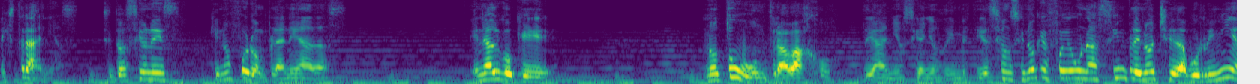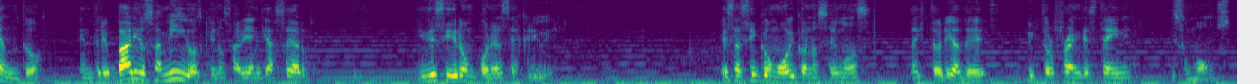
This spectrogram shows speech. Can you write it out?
extrañas, situaciones que no fueron planeadas, en algo que no tuvo un trabajo de años y años de investigación, sino que fue una simple noche de aburrimiento entre varios amigos que no sabían qué hacer y decidieron ponerse a escribir. Es así como hoy conocemos la historia de Victor Frankenstein y su monstruo.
